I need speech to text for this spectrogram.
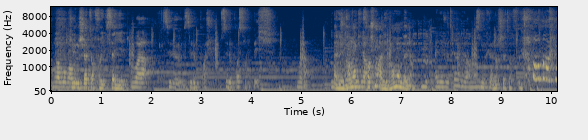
bravo, bravo. une Shatterfall, ça y est. Voilà, c'est le, c'est le poisson, c'est le poisson épais. Voilà. Il Elle est vraiment, franchement, elle est vraiment belle. Hein. Mm, Elle est jouée très régulièrement. C'est mon euh. Oh bravo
